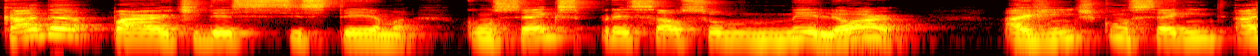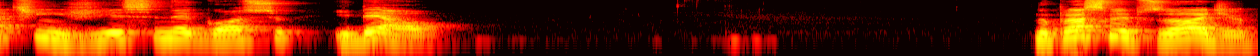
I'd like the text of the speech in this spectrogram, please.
cada parte desse sistema consegue expressar o seu melhor, a gente consegue atingir esse negócio ideal. No próximo episódio,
